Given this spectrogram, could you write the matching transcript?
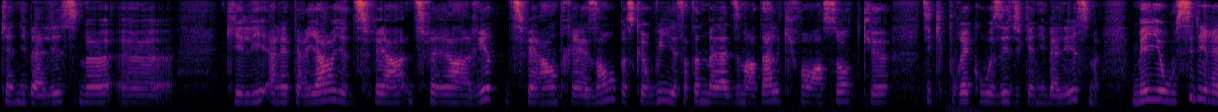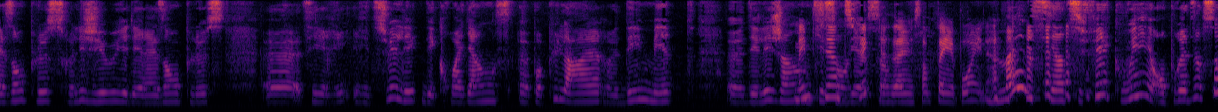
cannibalisme qui est à l'intérieur. Il y a différents, différents rites, différentes raisons, parce que oui, il y a certaines maladies mentales qui font en sorte que, qui pourraient causer du cannibalisme, mais il y a aussi des raisons plus religieuses, il y a des raisons plus euh, ri- ritueliques, des croyances euh, populaires, euh, des mythes, euh, des légendes Même qui sont liées à à un certain point. Là. Même scientifique, oui, on pourrait dire ça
